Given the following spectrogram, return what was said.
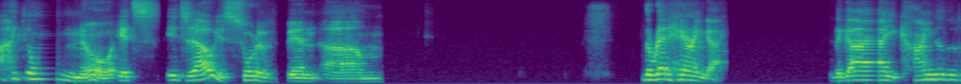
I don't know. It's it's always sort of been um, the red herring guy, the guy kind of the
